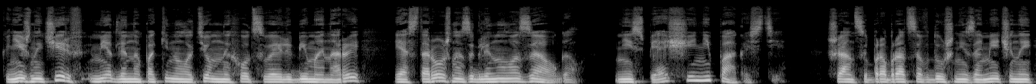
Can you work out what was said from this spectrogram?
Книжный червь медленно покинула темный ход своей любимой норы и осторожно заглянула за угол. Ни спящей, ни пакости. Шансы пробраться в душ незамеченной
